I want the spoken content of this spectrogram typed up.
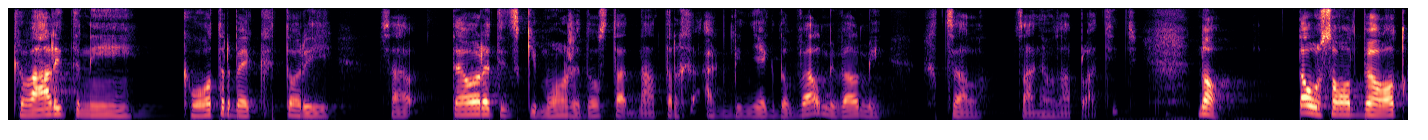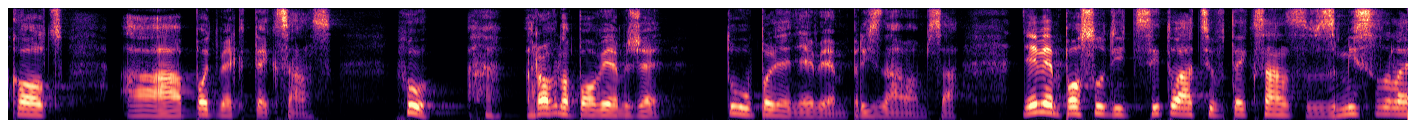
kvalitný quarterback, ktorý sa teoreticky môže dostať na trh, ak by niekto veľmi, veľmi chcel za ňou zaplatiť. No, to už som odbehol od Colts a poďme k Texans. Fú, rovno poviem, že tu úplne neviem, priznávam sa. Neviem posúdiť situáciu v Texans v zmysle,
